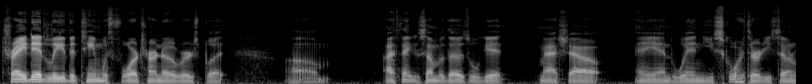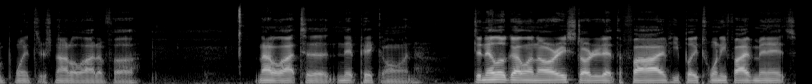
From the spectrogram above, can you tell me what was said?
Trae did lead the team with four turnovers, but um, I think some of those will get matched out, and when you score 37 points, there's not a lot of uh, not a lot to nitpick on. Danilo Gallinari started at the five. He played 25 minutes,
